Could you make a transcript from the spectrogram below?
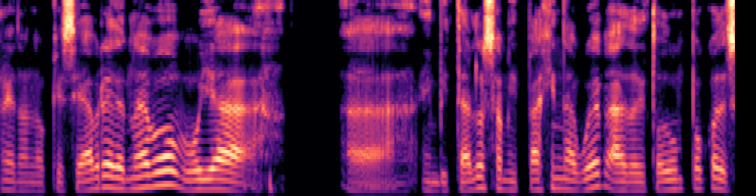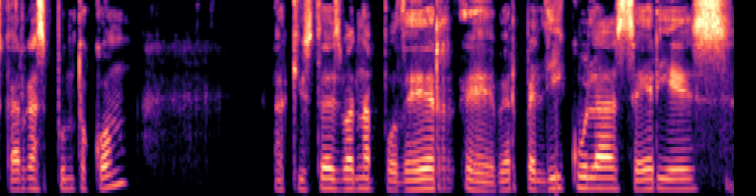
Bueno, en lo que se abre de nuevo, voy a, a invitarlos a mi página web, a de todo un poco descargas.com. Aquí ustedes van a poder eh, ver películas, series.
